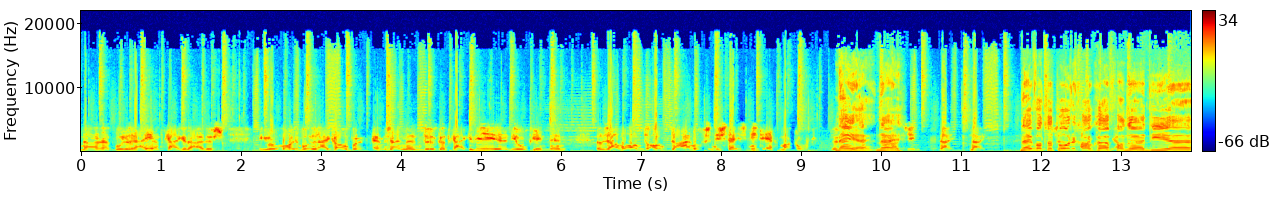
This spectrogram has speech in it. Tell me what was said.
naar boerderijen aan het kijken daar. Dus ik wil een mooie boerderij kopen en we zijn druk aan het kijken die, die hoek in. En dat is allemaal ook, ook daar nog steeds niet echt makkelijk. Dus, nee, hè? Nee. Nee, nee. Nee, want dat hoor ik ook uh, van uh, die, uh,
